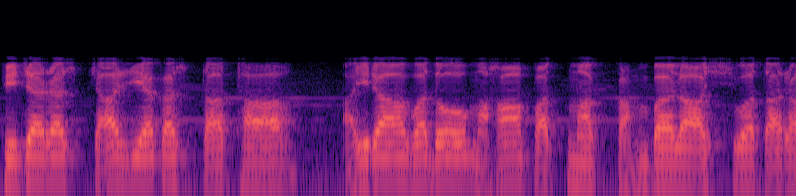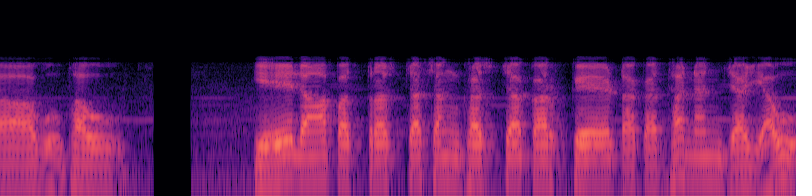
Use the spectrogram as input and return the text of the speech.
हस्तिकर्णश्च पिचरश्चार्यकस्तथा ऐरावदो महापद्मकम्बलाश्वतरावुभौ। येलापत्रश्च शङ्खश्च कर्केटकधनञ्जयौ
